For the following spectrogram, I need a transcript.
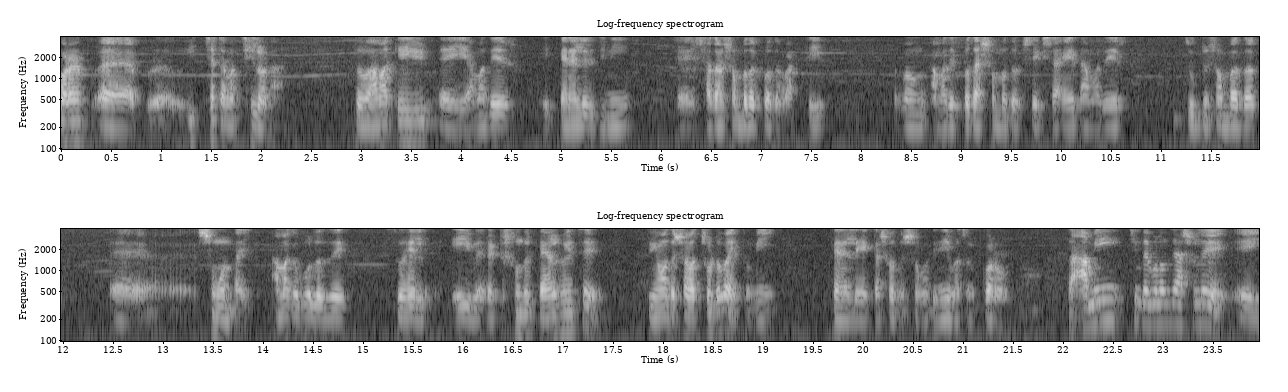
করার ইচ্ছাটা আমার ছিল না। তো আমাকে এই আমাদের এই প্যানেলের যিনি সাধারণ সম্পাদক পদপ্রার্থী এবং আমাদের প্রচার সম্পাদক শেখ শাহেদ, আমাদের যুগ্ম সম্পাদক সুমন ভাই। আমাকে বলল যে, সোহেল, এই একটা সুন্দর প্যানেল হয়েছে, তুমি আমাদের সবার ছোট ভাই, তুমি প্যানেলে একটা সদস্য পদে নির্বাচন করো। তা আমি চিন্তা করলাম যে আসলে এই,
